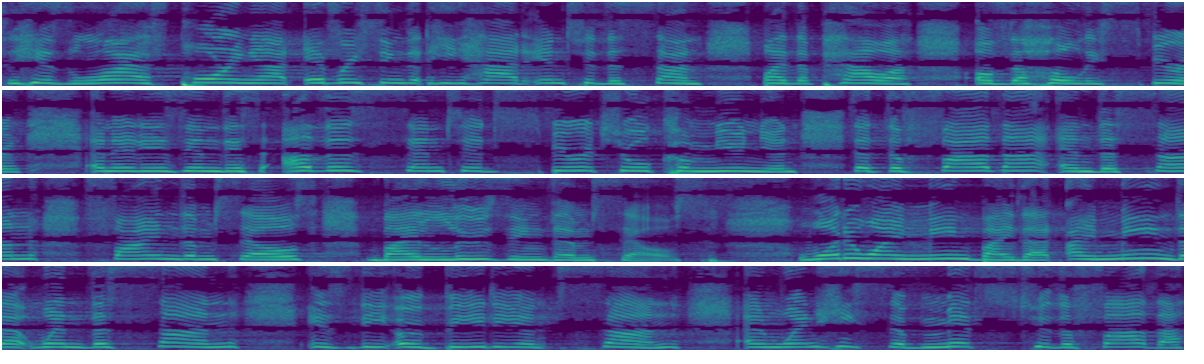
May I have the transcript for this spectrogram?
his life, pouring out everything that he had into the Son by the power of the Holy Spirit. And it is in this others centered spiritual communion that the Father and the Son find themselves by losing themselves. What do I mean by that? I mean that when the Son is the obedient Son and when he submits to the Father,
